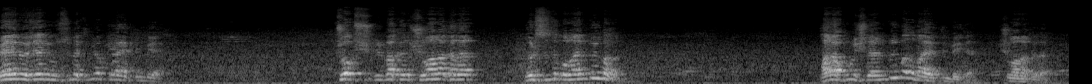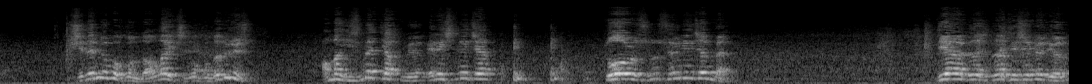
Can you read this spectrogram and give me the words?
Benim özel bir husumetim yok ki Hayrettin Bey'e. Çok şükür bakın şu ana kadar hırsızlık olayını duymadım. Para pul işlerini duymadım Hayrettin Bey'den şu ana kadar. Bir şey demiyorum o konuda Allah için. O konuda dürüst. Ama hizmet yapmıyor. Eleştireceğim. Doğrusunu söyleyeceğim ben. Diğer arkadaşlara teşekkür ediyorum.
